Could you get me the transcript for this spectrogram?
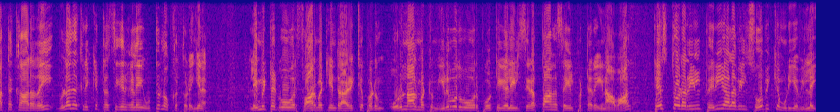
ஆட்டக்காரரை உலக கிரிக்கெட் ரசிகர்களை உற்று நோக்கத் தொடங்கினர். லிமிடெட் ஓவர் ஃபார்மட் என்று அழைக்கப்படும் ஒரு நாள் மற்றும் இருபது ஓவர் போட்டிகளில் சிறப்பாக செயல்பட்ட ரெய்னாவால் டெஸ்ட் தொடரில் பெரிய அளவில் சோபிக்க முடியவில்லை.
